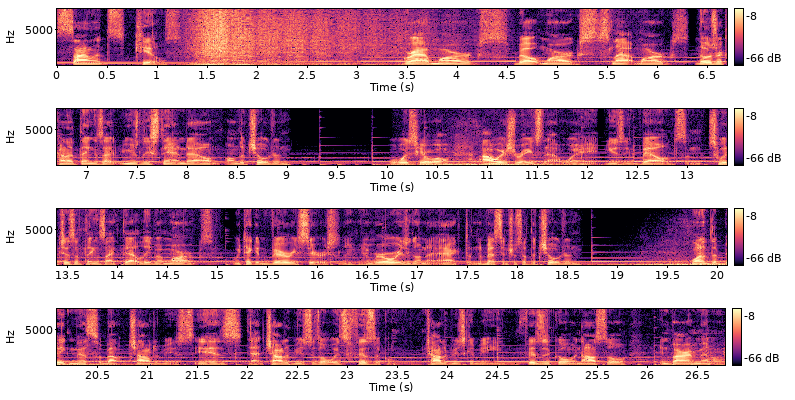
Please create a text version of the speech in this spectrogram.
Silence kills. Grab marks, belt marks, slap marks, those are kind of things that usually stand out on the children. We always hear, well, I was raised that way, using belts and switches and things like that, leaving marks. We take it very seriously, and we're always going to act in the best interest of the children. One of the big myths about child abuse is that child abuse is always physical. Child abuse can be physical and also environmental.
